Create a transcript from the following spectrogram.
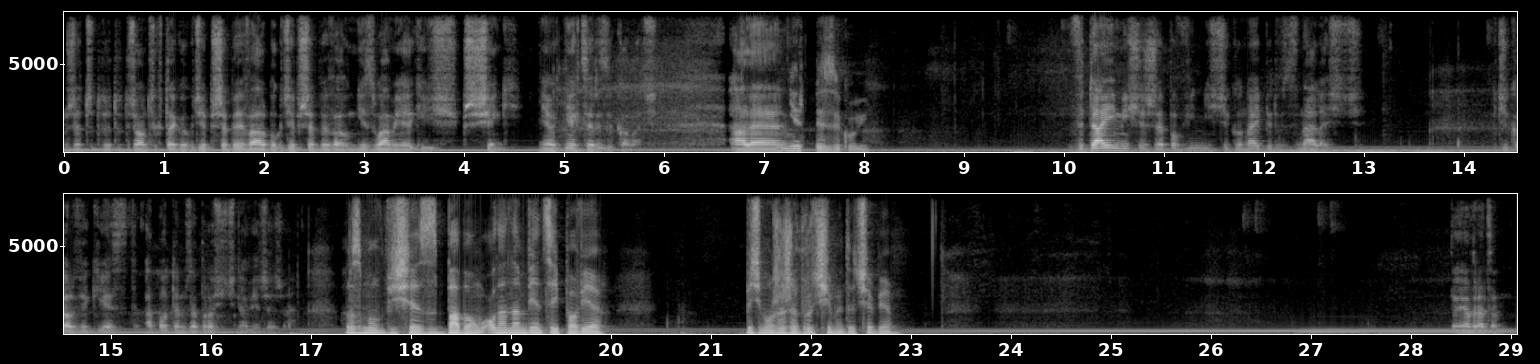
rzeczy dotyczących tego, gdzie przebywa albo gdzie przebywał, nie złamie jakiejś przysięgi. Nie, nie chcę ryzykować. Ale Nie ryzykuj. wydaje mi się, że powinniście go najpierw znaleźć, gdziekolwiek jest, a potem zaprosić na wieczerzę. Rozmówi się z babą, ona nam więcej powie. Być może, że wrócimy do ciebie. To ja wracam.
